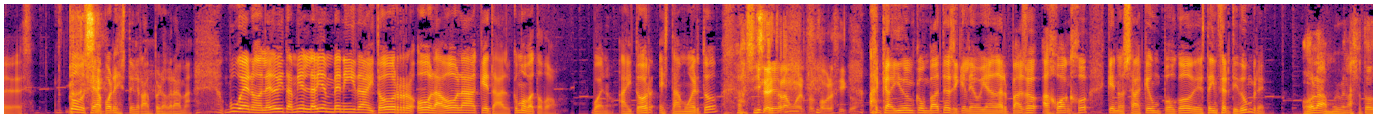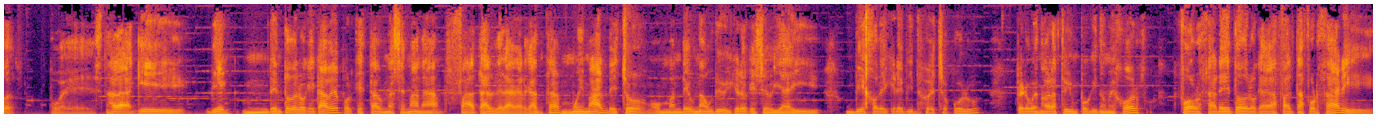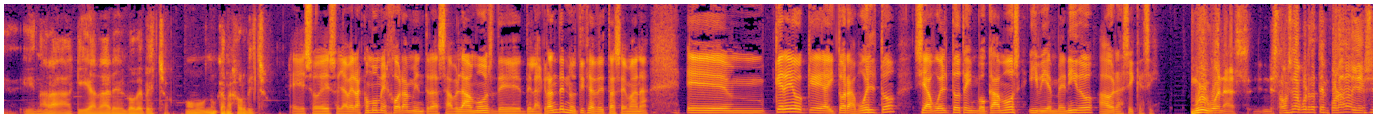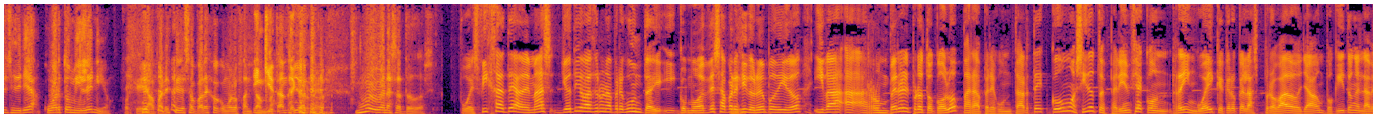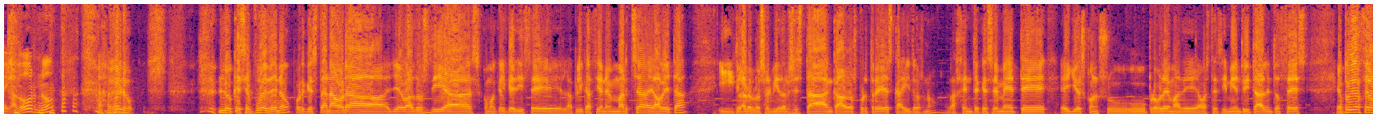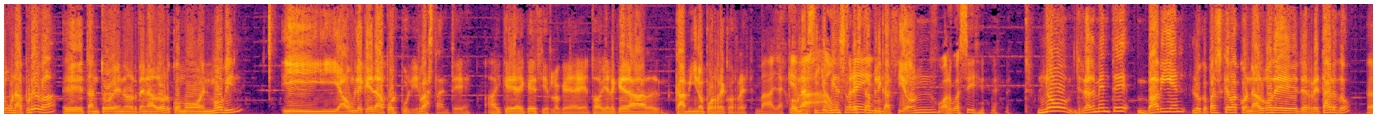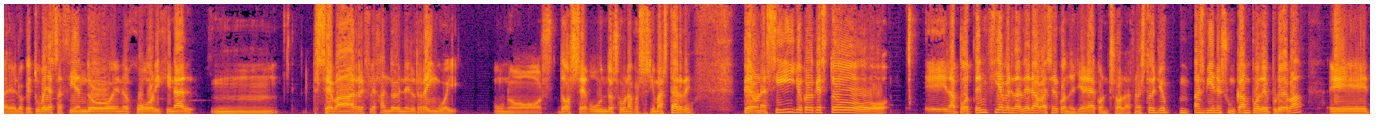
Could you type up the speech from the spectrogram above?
Todo sea por este gran programa. Bueno, le doy también la bienvenida a Aitor. Hola, hola, ¿qué tal? ¿Cómo va todo? Bueno, Aitor está muerto, así sí, que... está muerto, el pobrecito. Ha caído en combate, así que le voy a dar paso a Juanjo que nos saque un poco de esta incertidumbre. Hola, muy buenas a todos. Pues nada, aquí bien, dentro de lo que cabe, porque he estado una semana fatal de la garganta, muy mal. De hecho, os mandé un audio y creo que se oía ahí un viejo decrépito hecho polvo. Pero bueno, ahora estoy un poquito mejor. Forzaré todo lo que haga falta forzar y, nada, aquí a dar el do de pecho, o nunca mejor dicho. Eso, eso, ya verás cómo mejoran mientras hablamos de, las grandes noticias de esta semana. Em, creo que Aitor ha vuelto, si ha vuelto te invocamos y bienvenido, ahora sí que sí. Muy buenas. Estamos en la cuarta temporada, yo no sé si diría cuarto milenio, porque aparezco y desaparezco como los fantasmas. Inquietante. Muy buenas a todos. Pues fíjate, además, yo te iba a hacer una pregunta y, y como has desaparecido, no he podido, iba a, a romper el protocolo para preguntarte cómo ha sido tu experiencia con Rainway, que creo que lo has probado ya un poquito en el navegador, ¿no? Bueno, lo que se puede, ¿no? Porque están ahora, lleva dos días, como aquel que dice, la aplicación en marcha, la beta, y claro, los servidores están cada dos por tres caídos, ¿no? La gente que se mete, ellos con su problema de abastecimiento y tal, entonces he podido hacer alguna prueba, eh, tanto en ordenador como en móvil, y aún le queda por pulir bastante, ¿eh? hay, que, hay que decirlo, que todavía le queda el camino por recorrer. Vaya, que Aún así, yo a un pienso que esta aplicación o algo así. no, realmente va bien. Lo que pasa es que va con algo de, de retardo. Eh, lo que tú vayas haciendo en el juego original mm, se va reflejando en el Rainway unos dos segundos o una cosa así más tarde. Pero aún así, yo creo que esto. Eh, la potencia verdadera va a ser cuando llegue a consolas. ¿no? Esto yo más bien es un campo de prueba. eh,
